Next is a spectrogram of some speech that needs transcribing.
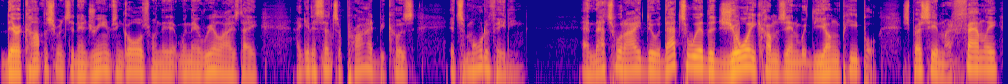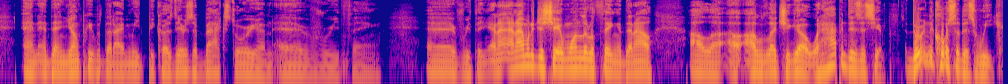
their accomplishments and their dreams and goals when they when they realized I I get a sense of pride because it's motivating. And that's what I do. That's where the joy comes in with young people, especially in my family and, and then young people that I meet because there's a backstory on everything. Everything. And I, and I'm going to just share one little thing and then I'll I'll, uh, I'll I'll let you go. What happened is this year. During the course of this week,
